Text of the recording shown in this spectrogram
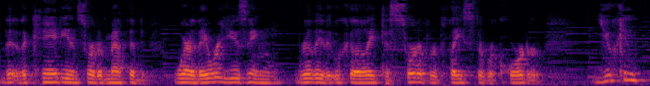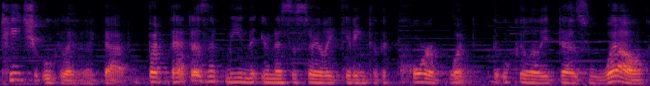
the, the Canadian sort of method, where they were using really the ukulele to sort of replace the recorder you can teach ukulele like that, but that doesn't mean that you're necessarily getting to the core of what the ukulele does well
